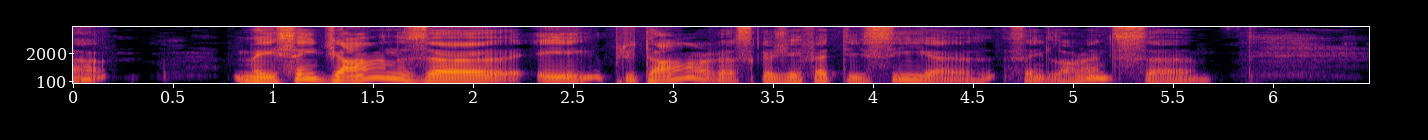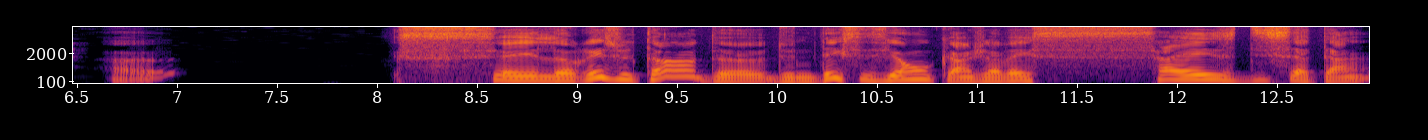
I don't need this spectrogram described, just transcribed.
Euh, mais St. John's et plus tard, ce que j'ai fait ici à St. Lawrence, c'est le résultat d'une décision quand j'avais 16-17 ans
